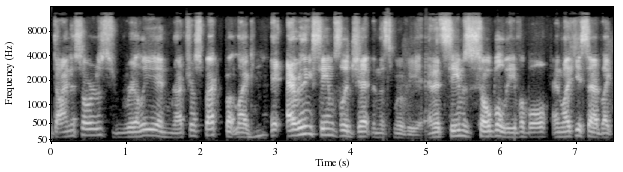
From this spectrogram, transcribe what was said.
dinosaurs really in retrospect but like mm-hmm. it, everything seems legit in this movie and it seems so believable and like you said like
